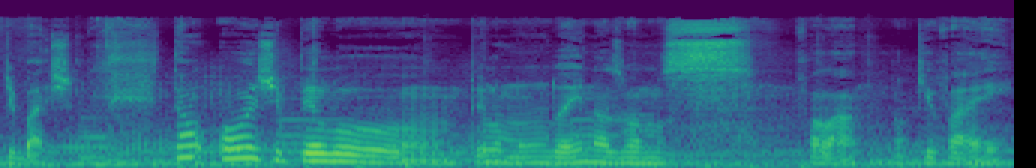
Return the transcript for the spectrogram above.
de baixa. Então, hoje pelo pelo mundo aí nós vamos falar o que vai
